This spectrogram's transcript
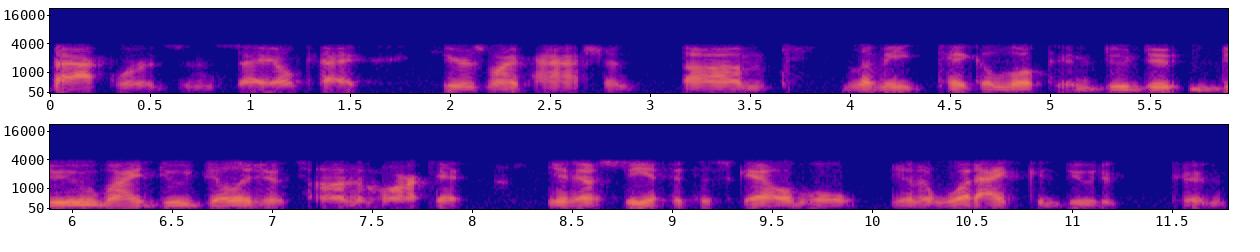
backwards and say, okay, here's my passion. Um, let me take a look and do do do my due diligence on the market. You know, see if it's a scalable. You know, what I can do to to,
